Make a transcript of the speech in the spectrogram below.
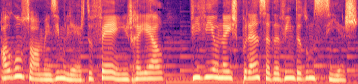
Alguns homens e mulheres de fé em Israel viviam na esperança da vinda do Messias.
